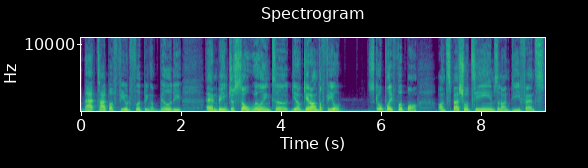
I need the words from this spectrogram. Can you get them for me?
that type of field flipping ability and being just so willing to, you know, get on the field, just go play football on special teams and on defense.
